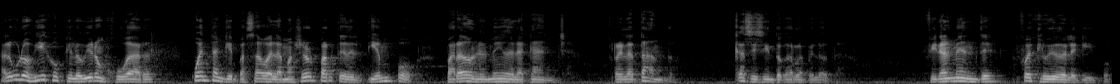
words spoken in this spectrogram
Algunos viejos que lo vieron jugar cuentan que pasaba la mayor parte del tiempo parado en el medio de la cancha, relatando, casi sin tocar la pelota. Finalmente, fue excluido del equipo.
